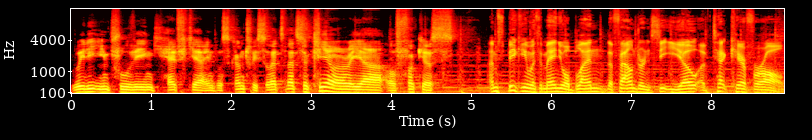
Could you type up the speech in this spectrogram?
really improving healthcare in those countries. So that's, that's a clear area of focus. I'm speaking with Emmanuel Blin, the founder and CEO of Tech Care for All,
